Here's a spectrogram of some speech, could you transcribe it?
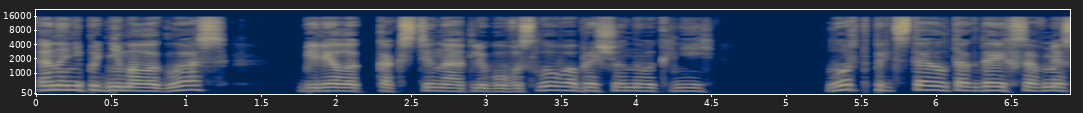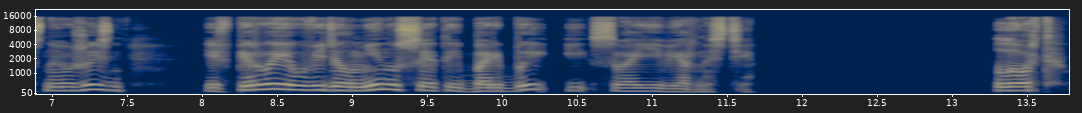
Она не поднимала глаз, белела, как стена от любого слова, обращенного к ней. Лорд представил тогда их совместную жизнь и впервые увидел минусы этой борьбы и своей верности. «Лорд,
